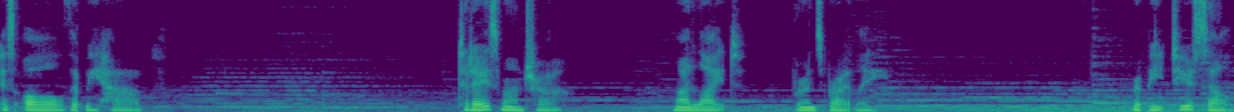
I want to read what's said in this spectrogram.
is all that we have. Today's mantra My light burns brightly. Repeat to yourself,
